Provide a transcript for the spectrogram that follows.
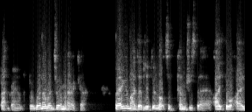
background. But when I went to America, bearing in mind I'd lived in lots of countries there, I thought I,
